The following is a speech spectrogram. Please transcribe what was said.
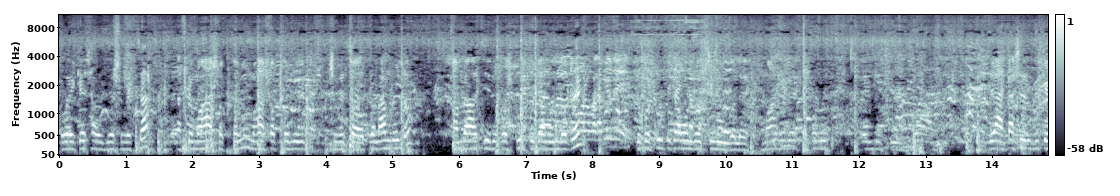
সবাইকে শারদীয় শুভেচ্ছা। আজকে মহাসপ্তমী, মহাসপ্তমীর শুভেচ্ছা প্রণাম রইল। আমরা আছি রূপপুর পূজা মণ্ডপে রূপপুর পূজা মণ্ডপ শ্রীমঙ্গলে মহাদেবের যে আকাশের বুকে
